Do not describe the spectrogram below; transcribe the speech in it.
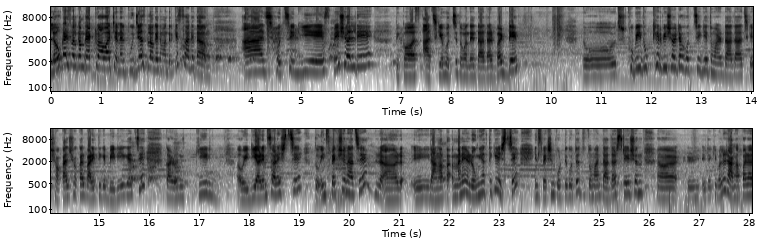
Hello guys welcome back to our channel Pooja's ব্লগে তোমাদেরকে স্বাগতম। আজ হচ্ছে গিয়ে স্পেশাল ডে বিকজ আজকে হচ্ছে তোমাদের দাদার বার্থডে তো খুবই দুঃখের বিষয়টা হচ্ছে গিয়ে তোমার দাদা আজকে সকাল সকাল বাড়ি থেকে বেরিয়ে গেছে, কারণ কি ওই ডিআরএম স্যার এসছে, তো ইন্সপেকশন আছে, আর এই রাঙাপা মানে রঙিয়ার থেকে এসছে ইন্সপেকশন করতে করতে, তো তোমার দাদার স্টেশন এটা কি বলে, রাঙাপাড়া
